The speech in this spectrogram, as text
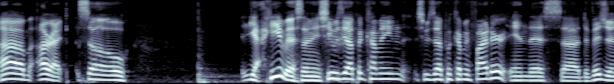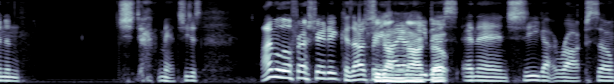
Um. All right. So. Yeah, Ribas. I mean, she was the up and coming. She was the up and coming fighter in this uh, division, and she, man, she just. I'm a little frustrated because I was pretty high on knocked out. And then she got rocked. So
